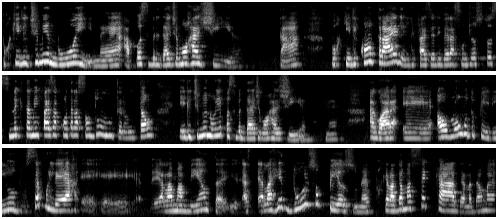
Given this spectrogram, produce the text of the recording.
Porque ele diminui, né, a possibilidade de hemorragia, tá? Porque ele contrai, ele faz a liberação de ocitocina, que também faz a contração do útero. Então, ele diminui a possibilidade de hemorragia. Né? Agora, é, ao longo do período, se a mulher é, é ela amamenta, ela reduz o peso, né? Porque ela dá uma secada, ela dá uma.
